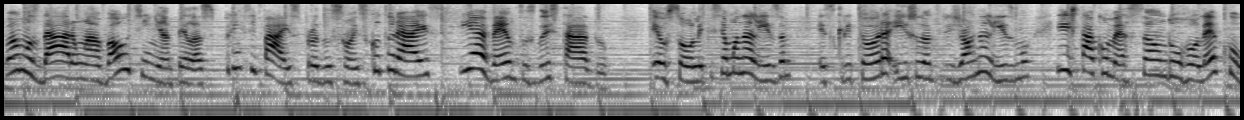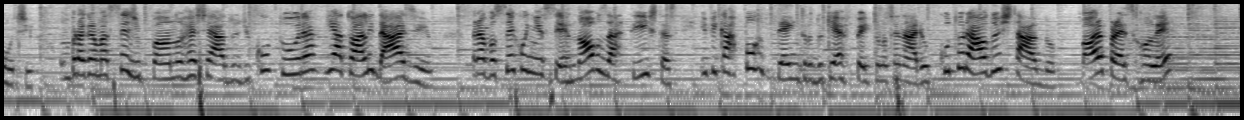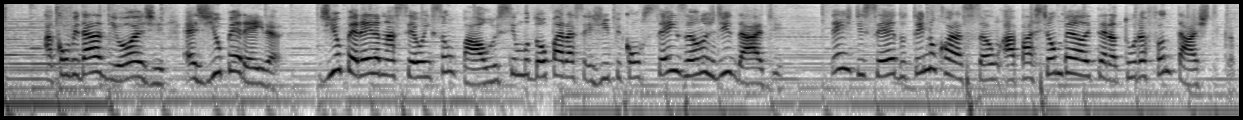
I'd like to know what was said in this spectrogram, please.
Vamos dar uma voltinha pelas principais produções culturais e eventos do estado. Eu sou Letícia Monalisa, escritora e estudante de jornalismo, e está começando o Rolê Cult, um programa sergipano recheado de cultura e atualidade. Para você conhecer novos artistas e ficar por dentro do que é feito no cenário cultural do estado. Bora para esse rolê? A convidada de hoje é Gil Pereira. Gil Pereira nasceu em São Paulo e se mudou para Sergipe com 6 anos de idade. Desde cedo tem no coração a paixão pela literatura fantástica.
